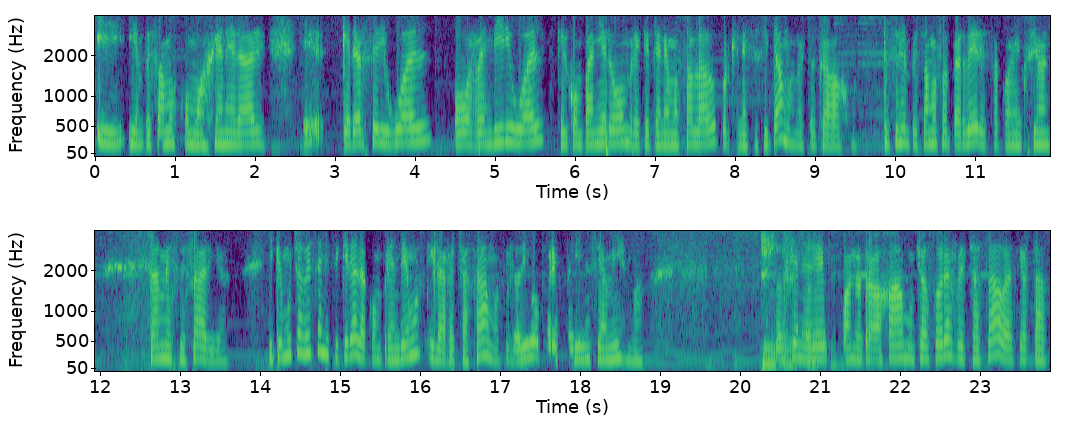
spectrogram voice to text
y, empezamos como a generar eh, querer ser igual o rendir igual que el compañero hombre que tenemos al lado porque necesitamos nuestro trabajo. Entonces empezamos a perder esa conexión tan necesaria y que muchas veces ni siquiera la comprendemos y la rechazamos, y lo digo por experiencia misma. Yo generé, cuando trabajaba muchas horas, rechazaba ciertas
